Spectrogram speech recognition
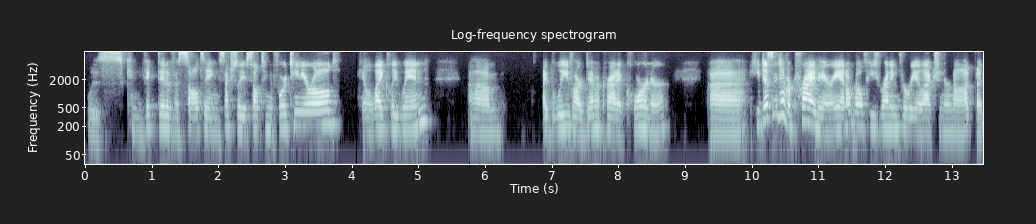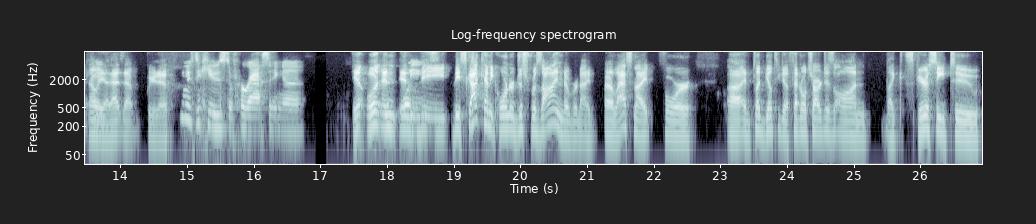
was convicted of assaulting, sexually assaulting a 14 year old. He'll likely win. Um, I believe our Democratic coroner uh, he doesn't have a primary. I don't know if he's running for reelection or not, but oh he, yeah, that's that weirdo. He was accused of harassing a. Yeah, well, and, and the the Scott County coroner just resigned overnight uh, last night for uh, and pled guilty to federal charges on like conspiracy to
